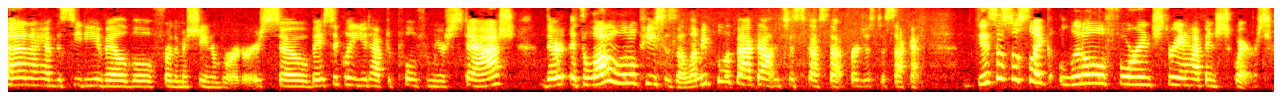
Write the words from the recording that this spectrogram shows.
And I have the CD available for the machine embroiderers. So basically you'd have to pull from your stash. There it's a lot of little pieces though. Let me pull it back out and discuss that for just a second. This is just like little four inch, three and a half inch squares.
